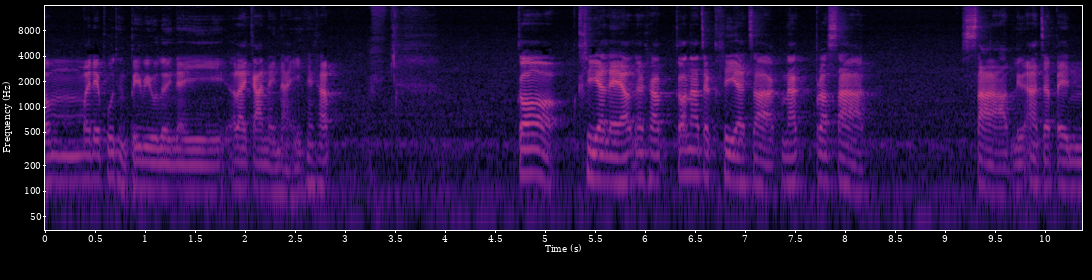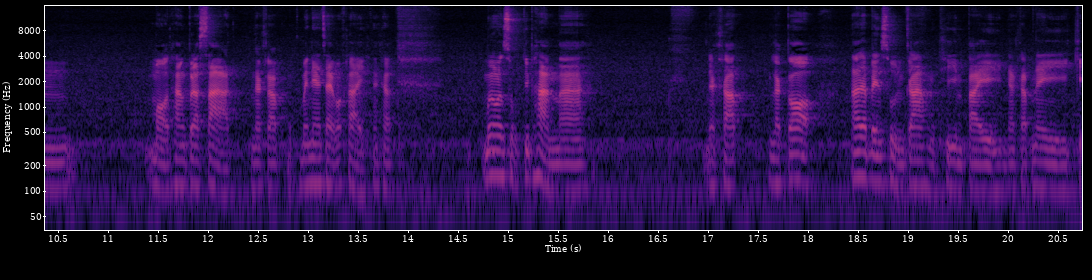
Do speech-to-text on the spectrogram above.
ก็ไม่ได้พูดถึงรีวิวเลยในรายการไหนๆนะครับ ก็เคลียร์แล้วนะครับ ก็น่าจะเคลียร์จากนักประสาทศาสตร์ หรืออาจจะเป็นหมอทางประสาทนะครับ ไม่แน่ใจว่าใครนะครับ เมื่อวันศุกร์ที่ผ่านมานะครับ แล้วก็ น่าจะเป็นศูนย์กลางของทีมไปนะครับในเก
